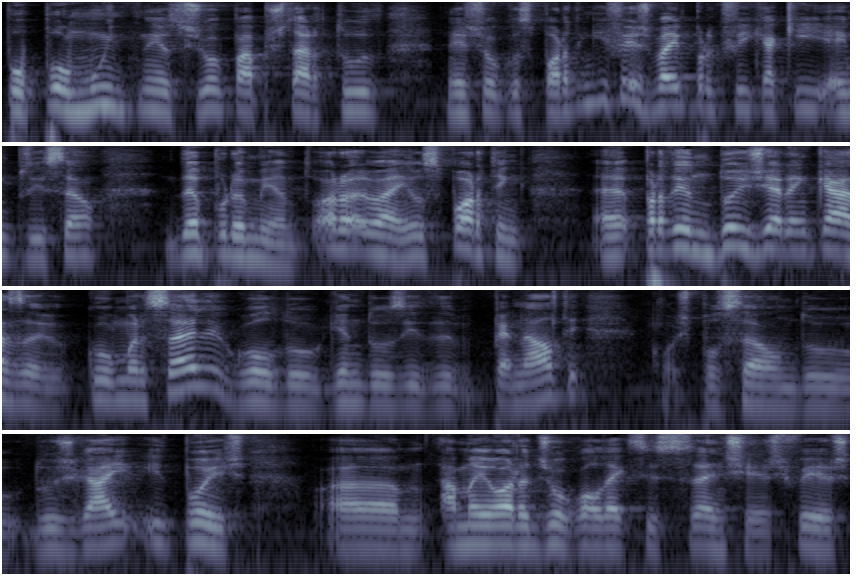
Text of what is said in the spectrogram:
poupou muito nesse jogo para apostar tudo neste jogo com o Sporting e fez bem porque fica aqui em posição de apuramento. Ora bem, o Sporting uh, perdendo 2-0 em casa com o Marselha, gol do Guendouzi de penalti, com a expulsão do, do Gaio, e depois, um, à meia hora de jogo, o Alexis Sanchez fez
